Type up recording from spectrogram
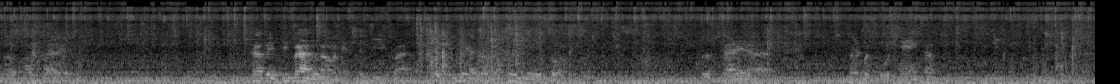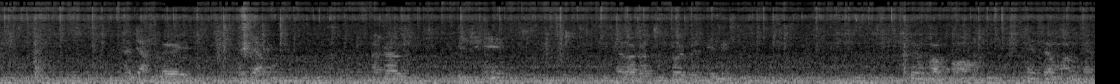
เราก็ใส่ถ้าเป็นที่บ้านเราเนี่ยจะดีกว่าแต่ที่นี่เราไม่ค่อยมีสดเราใช้ใบมะกรูดแห้งครับ บเลยขยับแล้วก็ปีนี้ แล้วเราก็โดยเป็นิดนึงเพิ่มความหอมให้แซลมอนครับ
